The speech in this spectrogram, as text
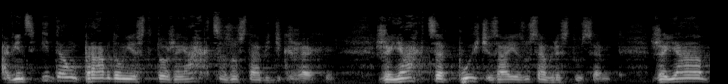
A więc ideą, prawdą jest to, że ja chcę zostawić grzechy, że ja chcę pójść za Jezusem Chrystusem, że ja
